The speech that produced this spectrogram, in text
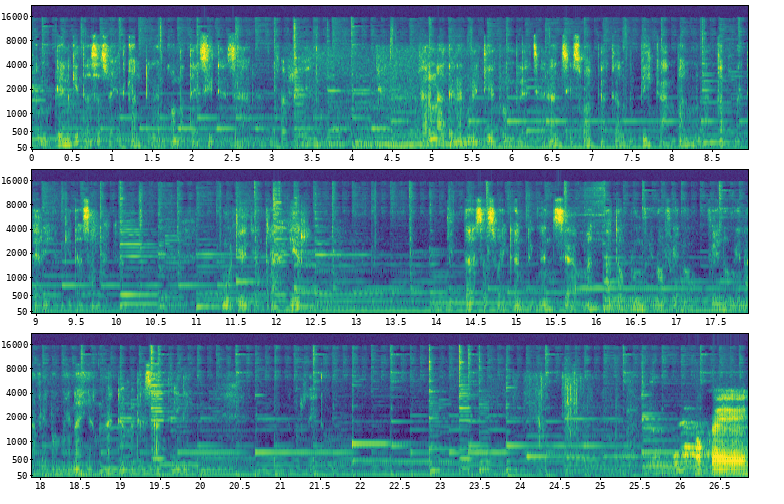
Kemudian kita sesuaikan dengan kompetensi dasar seperti itu karena dengan media pembelajaran siswa bakal lebih gampang menangkap materi yang kita sampaikan. Kemudian yang terakhir kita sesuaikan dengan zaman ataupun fenomena-fenomena yang ada pada saat ini. Oke,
